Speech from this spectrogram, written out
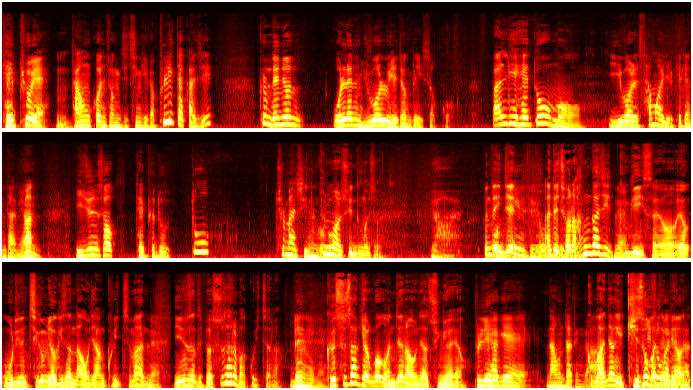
대표의 음. 당원권 정지 징계가 풀릴 때까지 그럼 내년 원래는 6월로 예정돼 있었고 빨리 해도 뭐 2월, 3월 이렇게 된다면 이준석 대표도 또 출마할 수 있는 거고. 출마할 수 있는 거죠. 야, 근데 이제 돼요? 근데 저는 한 가지 네. 그게 있어요. 우리는 지금 여기서 나오지 않고 있지만 네. 이준석 대표가 수사를 받고 있잖아. 네네네. 그 수사 결과가 언제 나오냐가 중요해요. 불리하게 나온다든가. 그 만약에 기소가, 기소가 되면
